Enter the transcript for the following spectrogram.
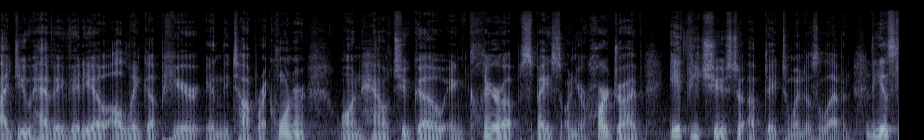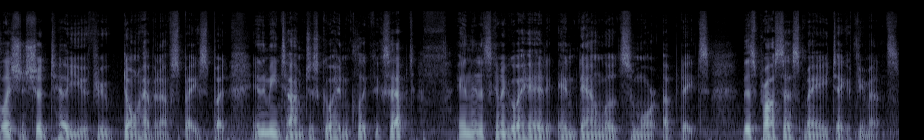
I do have a video I'll link up here in the top right corner on how to go and clear up space on your hard drive if you choose to update to Windows 11. The installation should tell you if you don't have enough space, but in the meantime, just go ahead and click accept, and then it's going to go ahead and download some more updates. This process may take a few minutes.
